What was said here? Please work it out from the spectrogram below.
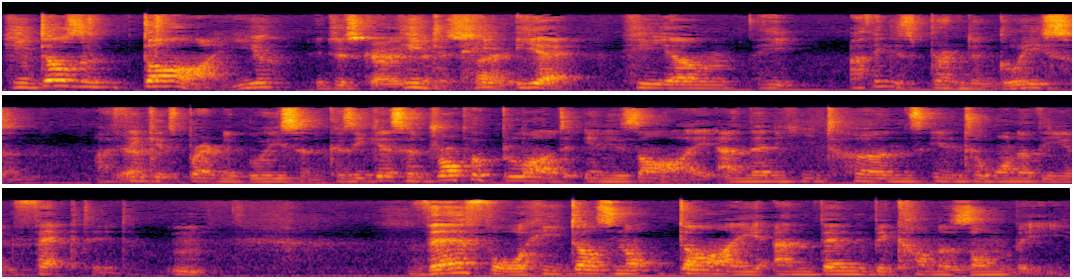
He doesn't die. He just goes He, insane. he yeah, he um he I think it's Brendan Gleeson. I think it's Brendan Gleeson because he gets a drop of blood in his eye and then he turns into one of the infected. Mm. Therefore, he does not die and then become a zombie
